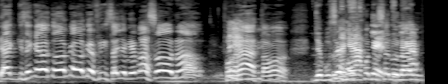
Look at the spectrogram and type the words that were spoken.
ya aquí se quedó todo como que frisayo. ¿Qué pasó? No. Pues nada, estamos. Yo ¿Tú puse? ¿Tú te celular.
